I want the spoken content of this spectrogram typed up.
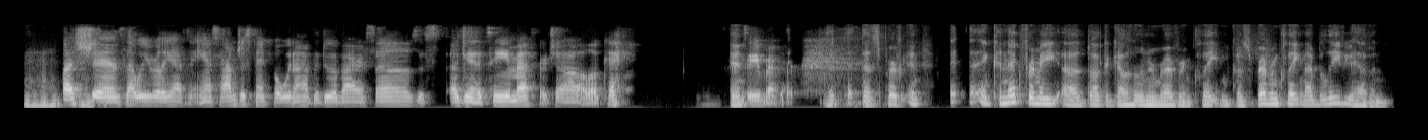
mm-hmm. questions that we really have to answer. I'm just thankful we don't have to do it by ourselves. It's again a team effort, y'all. Okay and That, that's perfect. And and connect for me, uh, Dr. Calhoun and Reverend Clayton, because Reverend Clayton, I believe you have an,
